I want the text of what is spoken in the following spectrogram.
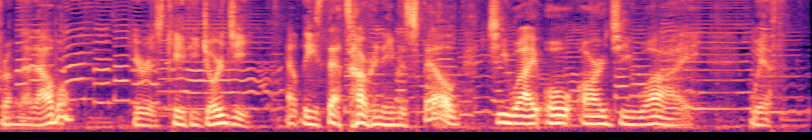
From that album, here is Caity Gyorgy. At least that's how her name is spelled G Y O R G Y, with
